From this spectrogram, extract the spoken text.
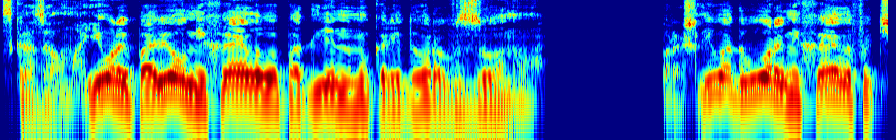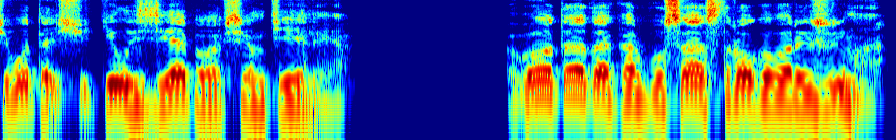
сказал майор и повел Михайлова по длинному коридору в зону. Прошли во двор, и Михайлов от чего-то ощутил зябь во всем теле. «Вот это корпуса строгого режима»,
